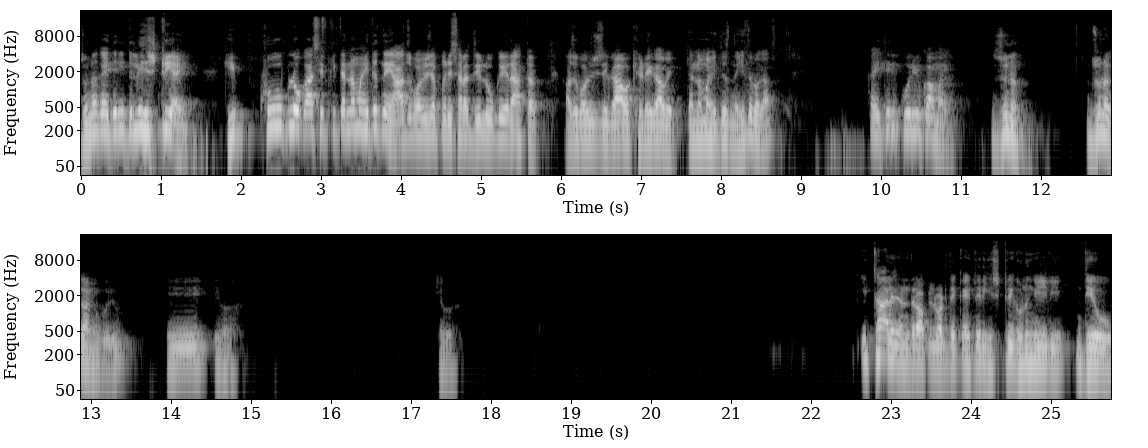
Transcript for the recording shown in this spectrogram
जुनं काहीतरी इथली हिस्ट्री आहे. ही खूप लोक असे आहेत की त्यांना माहितच नाही. आजूबाजूच्या परिसरात जे लोक राहतात आजूबाजूचे जे गाव खेडेगाव आहे त्यांना माहितच नाही. इथं बघा काहीतरी कोरीव काम आहे. जुनं जुनं काम आहे कोरीव. हे हे बघा. हे बघा. इथं आल्यानंतर आपल्याला वाटतंय काहीतरी हिस्ट्री घडून गेली देव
